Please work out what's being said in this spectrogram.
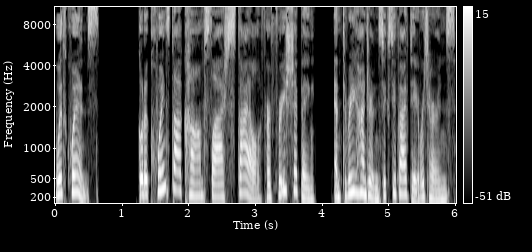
with Quince. Go to quince.com slash style for free shipping and 365-day returns.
